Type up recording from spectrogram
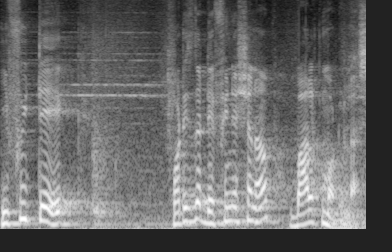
if we take what is the definition of bulk modulus?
